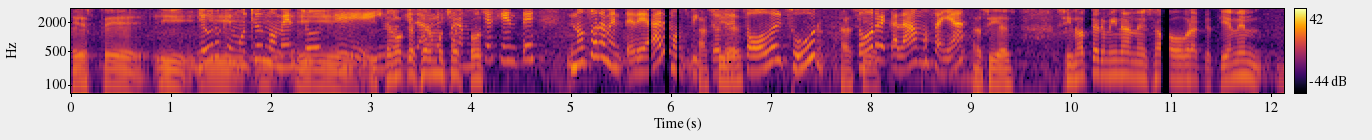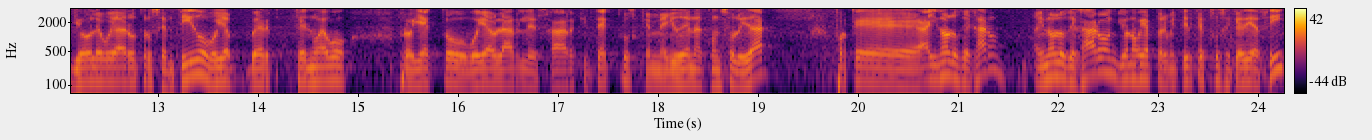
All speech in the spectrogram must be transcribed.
Este, y, yo creo que en muchos momentos y, eh, tengo que hacer muchas para cosas. Mucha gente, no solamente de Almos, Víctor, de todo el sur. Todos recalábamos allá. Así es. Si no terminan esa obra que tienen, yo le voy a dar otro sentido, voy a ver qué nuevo proyecto voy a hablarles a arquitectos que me ayuden a consolidar porque ahí no los dejaron, ahí no los dejaron, yo no voy a permitir que esto se quede así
